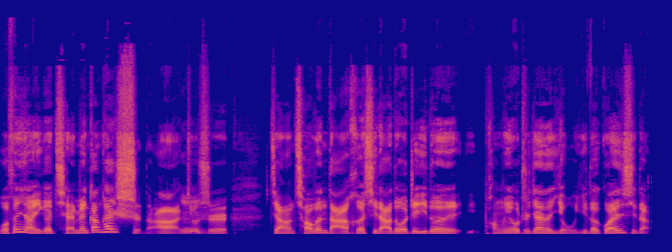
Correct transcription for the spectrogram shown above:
我分享一个前面刚开始的啊，嗯。就是讲乔文达和悉达多这一对朋友之间的友谊的关系的，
